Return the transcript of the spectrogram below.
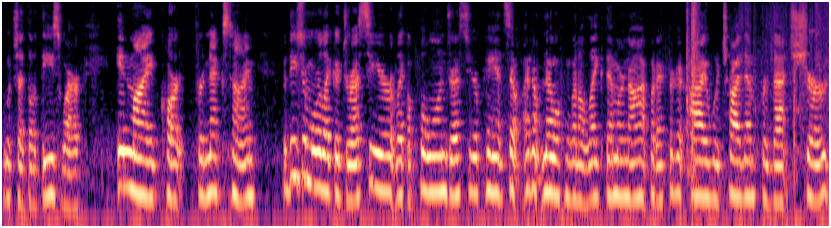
which I thought these were, in my cart for next time. But these are more like a dressier, like a pull-on dressier pants. So I don't know if I'm going to like them or not, but I figured I would try them for that shirt.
